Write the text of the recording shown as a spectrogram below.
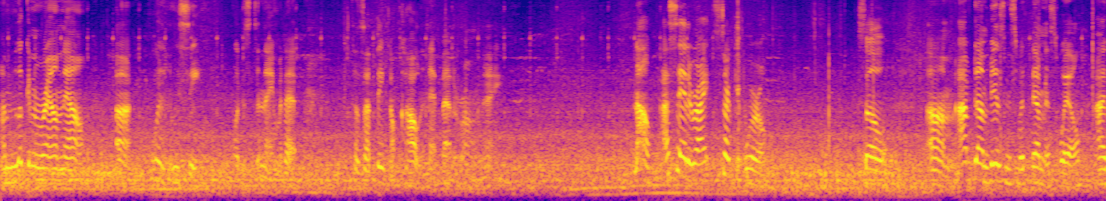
I'm looking around now uh, what, let me see what is the name of that? Because I think I'm calling that by the wrong name. No I said it right Circuit World. So um, I've done business with them as well. I,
